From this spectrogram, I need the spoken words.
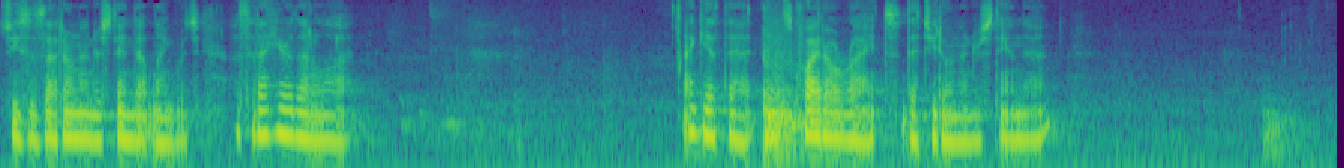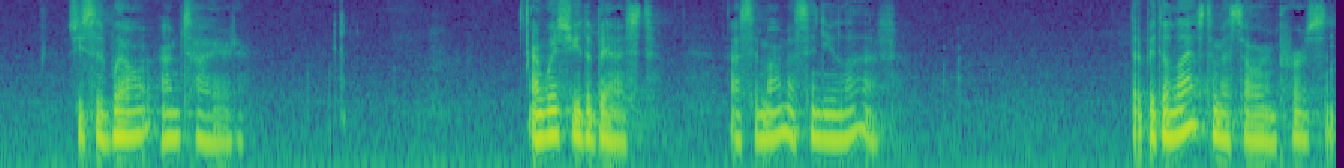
She says, I don't understand that language. I said, I hear that a lot. I get that, and it's quite all right that you don't understand that. She said, Well, I'm tired. I wish you the best. I said, Mom, I send you love. That'd be the last time I saw her in person.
